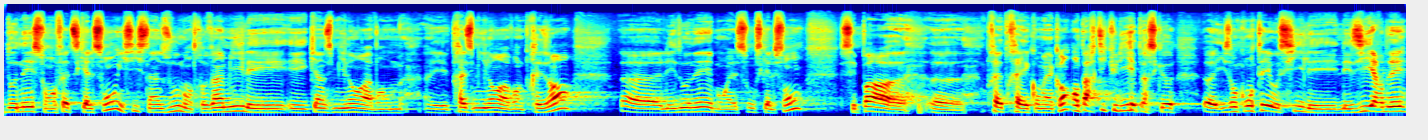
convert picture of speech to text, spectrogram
données sont en fait ce qu'elles sont. Ici, c'est un zoom entre 20 000 et, 15 000 ans avant, et 13 000 ans avant le présent. Euh, les données, bon, elles sont ce qu'elles sont. C'est pas euh, très très convaincant, en particulier parce que euh, ils ont compté aussi les, les IRD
